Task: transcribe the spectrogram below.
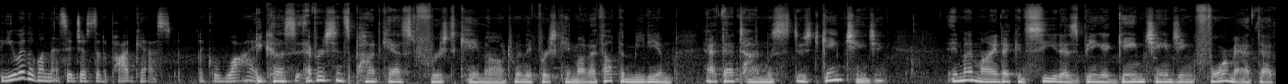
you were the one that suggested a podcast. Like why? Because ever since podcast first came out, when they first came out, I thought the medium at that time was just game changing. In my mind, I can see it as being a game changing format that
